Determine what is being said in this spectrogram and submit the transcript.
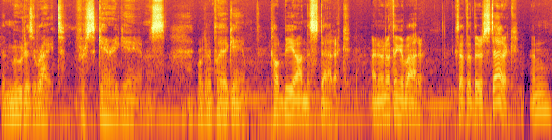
the mood is right for scary games. We're gonna play a game called Beyond the Static. I know nothing about it except that there's static, and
